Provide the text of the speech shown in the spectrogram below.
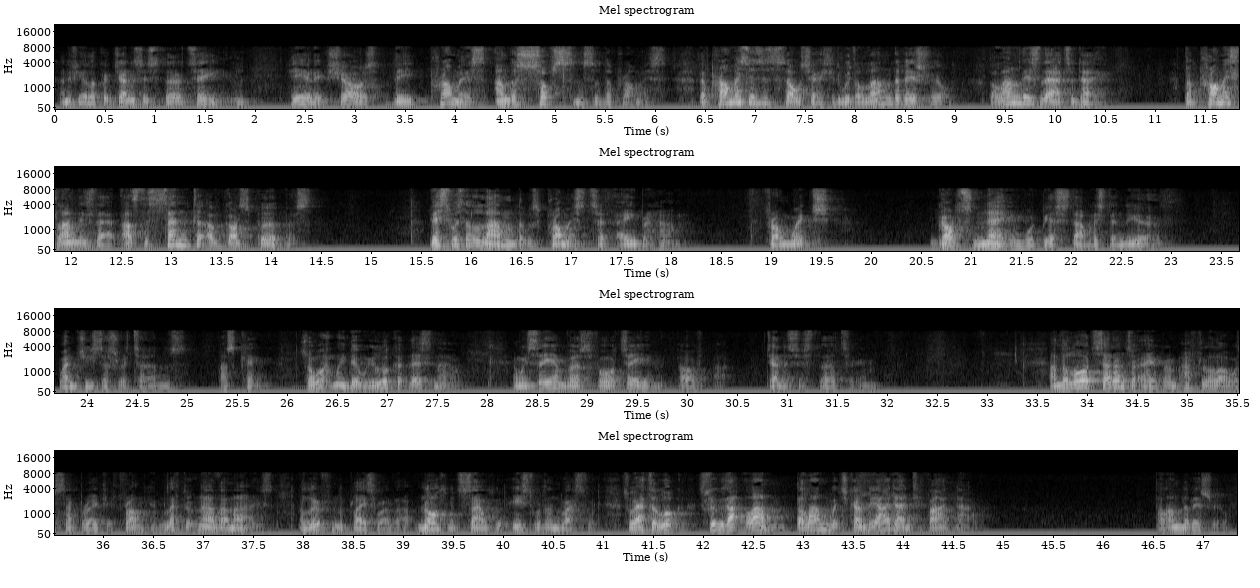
And if you look at Genesis 13, here it shows the promise and the substance of the promise. The promise is associated with the land of Israel. The land is there today. The promised land is there. That's the center of God's purpose. This was the land that was promised to Abraham, from which God's name would be established in the earth when Jesus returns as king. So what we do, we look at this now, and we see in verse 14 of Genesis 13, and the Lord said unto Abram, after the Lord was separated from him, Lift up now thine eyes, and look from the place where thou northward, southward, eastward, and westward. So we have to look through that land, the land which can be identified now, the land of Israel.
